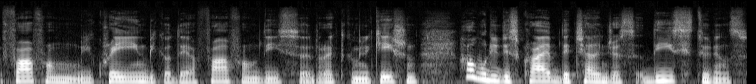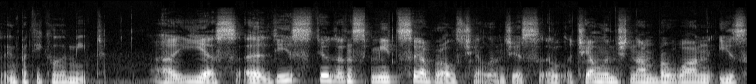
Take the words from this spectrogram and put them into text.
far from Ukraine, because they are far from this uh, direct communication. How would you describe the challenges these students in particular meet? Uh, yes, uh, these students meet several challenges. Uh, challenge number one is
